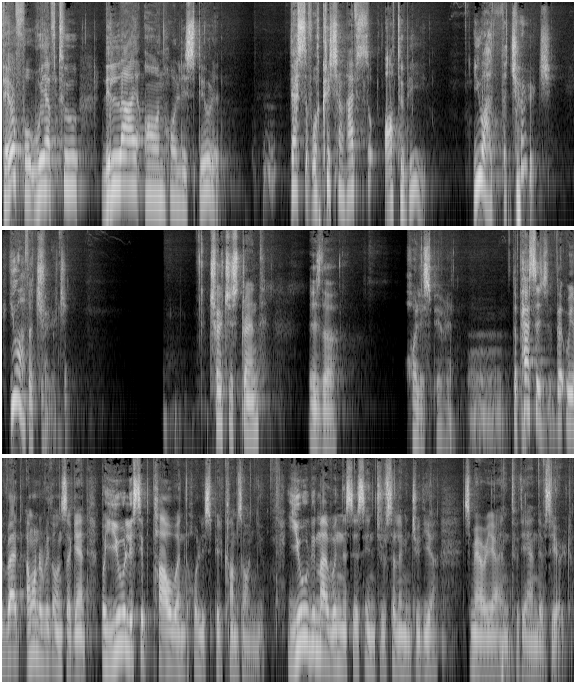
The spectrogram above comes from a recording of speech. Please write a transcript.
Therefore, we have to rely on Holy Spirit. That's what Christian life ought to be. You are the church. You are the church. Church strength is the Holy Spirit. The passage that we read, I want to read once again. But you will receive power when the Holy Spirit comes on you. You will be my witnesses in Jerusalem, in Judea, Samaria, and to the end of the earth.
